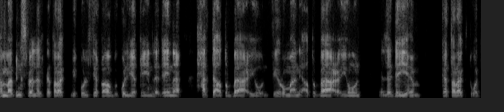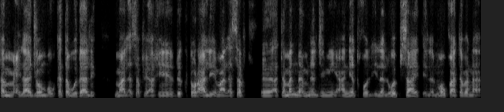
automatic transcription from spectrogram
أما بالنسبة للكتراك بكل ثقة وبكل يقين لدينا حتى أطباء عيون في رومانيا أطباء عيون لديهم cataract وتم علاجهم وكتبوا ذلك. مع الأسف يا أخي دكتور علي مع الأسف آه، أتمنى من الجميع أن يدخل إلى ال website إلى الموقع تبعنا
